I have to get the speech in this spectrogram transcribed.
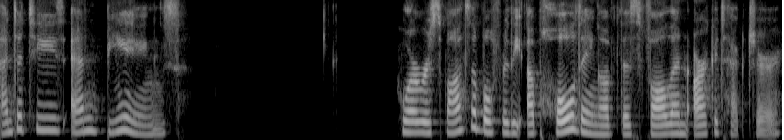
entities, and beings who are responsible for the upholding of this fallen architecture.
